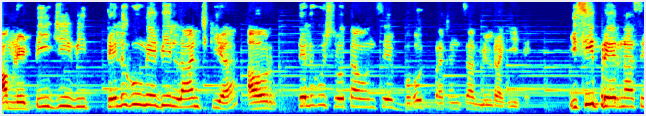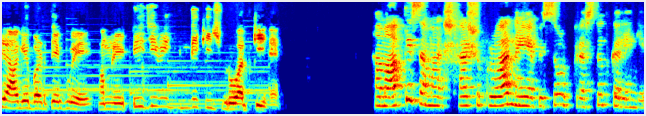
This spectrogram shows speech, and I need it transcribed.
हमने टीजीवी तेलुगु में भी लॉन्च किया और तेलुगु श्रोताओं से बहुत प्रशंसा मिल रही है। इसी प्रेरणा से आगे बढ़ते हुए हमने टीजीवी हिंदी की शुरुआत की है। हम आपके समक्ष हर शुक्रवार नए एपिसोड प्रस्तुत करेंगे।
